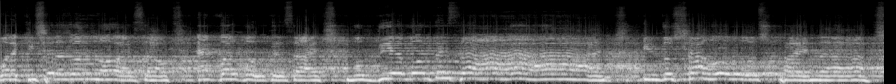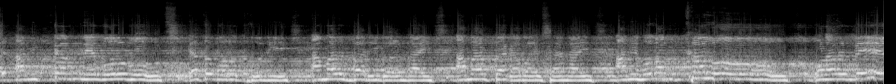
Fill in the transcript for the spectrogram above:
বলে একবার বলতে চাই মুখ দিয়ে বলতে চাই কিন্তু সাহস পায় না। আমি বলব? এত বড় ধনী, আমার বাড়িঘর নাই, আমার টাকা পয়সা নাই, আমি হলাম কালো, ওনার মেয়ে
